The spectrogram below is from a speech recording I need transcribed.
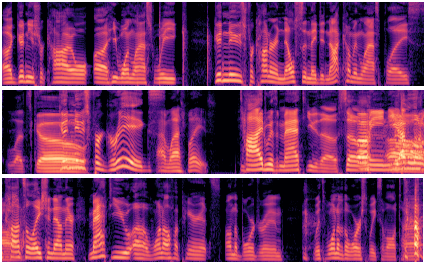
Uh, good news for Kyle. Uh, he won last week. Good news for Connor and Nelson. They did not come in last place. Let's go. Good news for Griggs. I'm last place. Tied with Matthew though, so I mean you have a little oh. consolation down there. Matthew, uh, one-off appearance on the boardroom with one of the worst weeks of all time.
